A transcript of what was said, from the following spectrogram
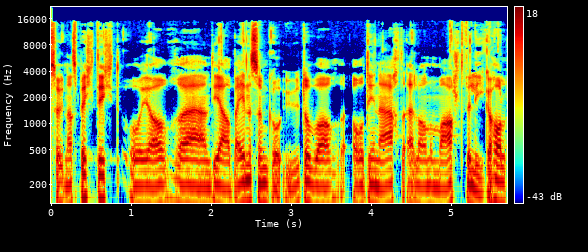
søknadspliktig å gjøre eh, de arbeidene som går utover ordinært eller normalt vedlikehold.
